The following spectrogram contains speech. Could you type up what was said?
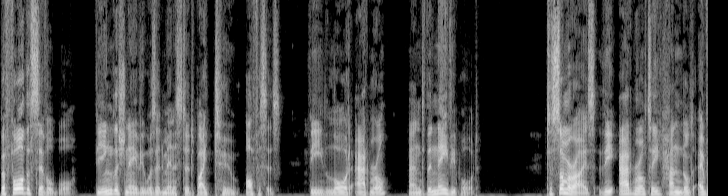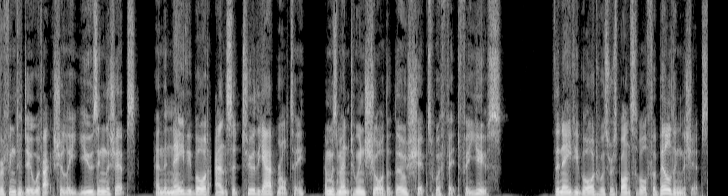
Before the Civil War, the English Navy was administered by two officers the Lord Admiral and the Navy Board. To summarise, the Admiralty handled everything to do with actually using the ships, and the Navy Board answered to the Admiralty and was meant to ensure that those ships were fit for use. The Navy Board was responsible for building the ships,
